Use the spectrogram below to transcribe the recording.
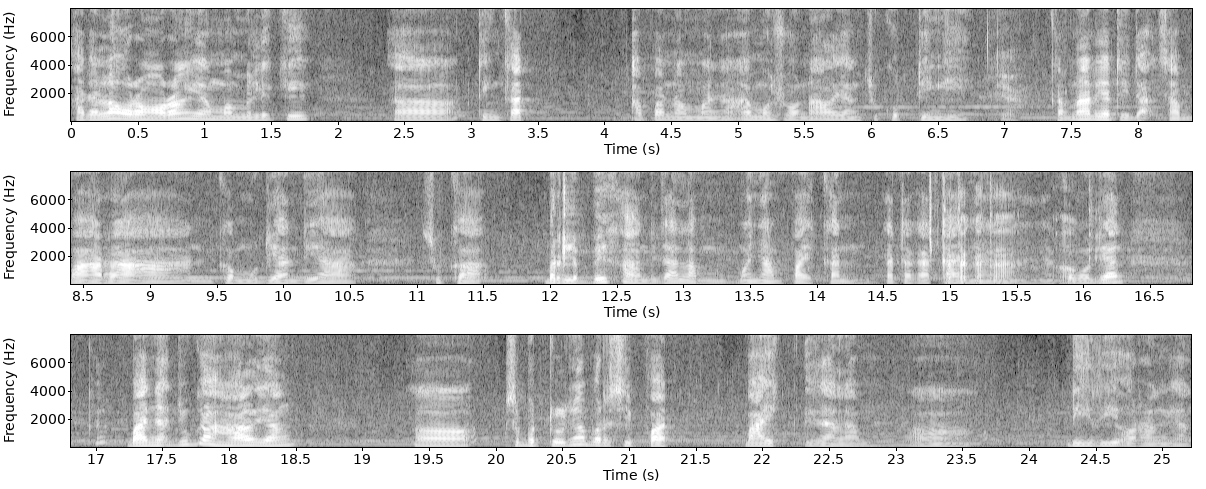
adalah orang-orang yang memiliki uh, tingkat apa namanya emosional yang cukup tinggi Ya. karena dia tidak sabaran, kemudian dia suka berlebihan di dalam menyampaikan kata-katanya. Kata-kata, Ya, oke. Kemudian ke- banyak juga hal yang eh, sebetulnya bersifat baik di dalam eh, diri orang yang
